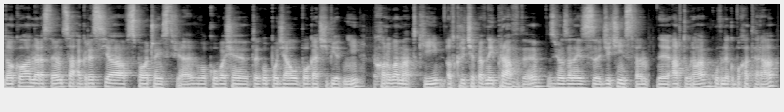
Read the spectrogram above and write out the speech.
Dookoła narastająca agresja w społeczeństwie, wokół właśnie tego podziału bogaci, biedni, choroba matki, odkrycie pewnej prawdy związanej z dzieciństwem Artura, głównego bohatera.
